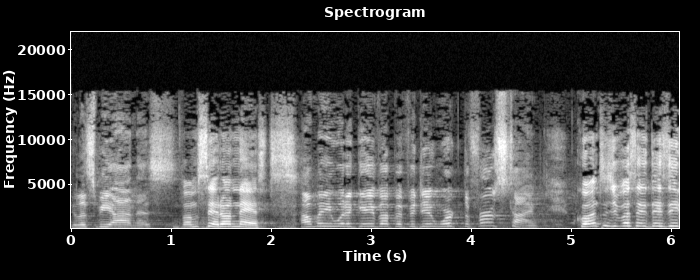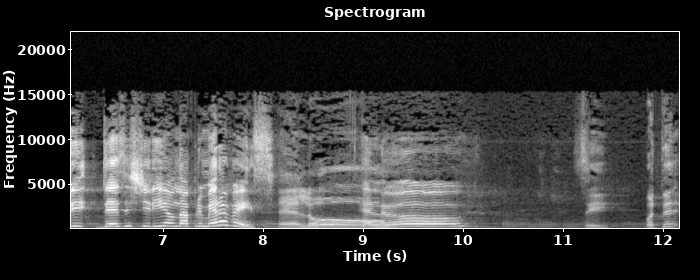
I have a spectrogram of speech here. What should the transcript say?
Let's be honest. Vamos ser honestos. How many would have gave up if it didn't work the first time? Quantos de vocês desistiriam na primeira vez? Hello. Hello. See, but the,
